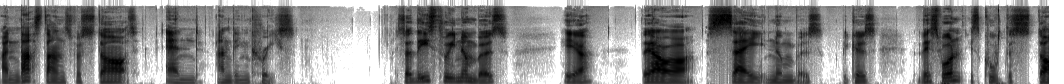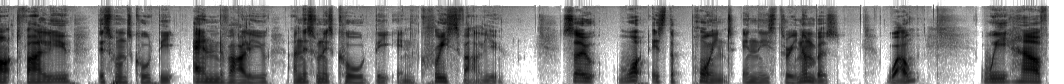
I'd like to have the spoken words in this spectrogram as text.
and that stands for start, end, and increase. So these three numbers here, they are our SEI numbers, because this one is called the start value, this one's called the end value, and this one is called the increase value. So what is the point in these three numbers? Well, we have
